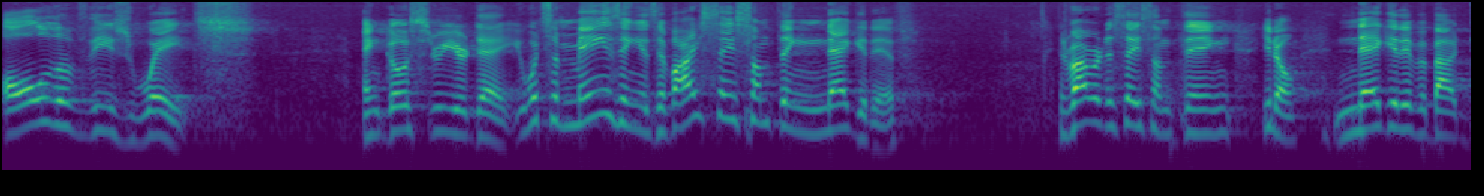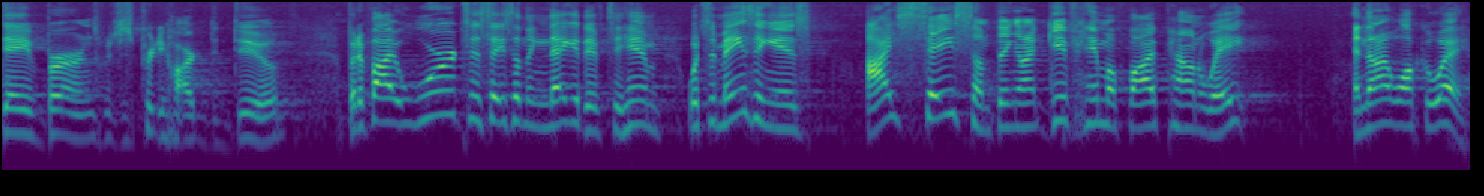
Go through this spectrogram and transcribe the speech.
all of these weights and go through your day. What's amazing is if I say something negative, if I were to say something, you know, negative about Dave Burns, which is pretty hard to do, but if I were to say something negative to him, what's amazing is I say something and I give him a five pound weight and then I walk away.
